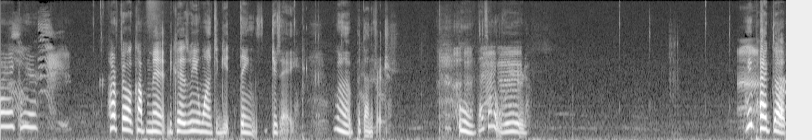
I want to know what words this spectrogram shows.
Alright, come here. Heartfelt compliment because we want to get things juicy. I'm gonna put that in the fridge. Ooh, that sounded weird. He packed up.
